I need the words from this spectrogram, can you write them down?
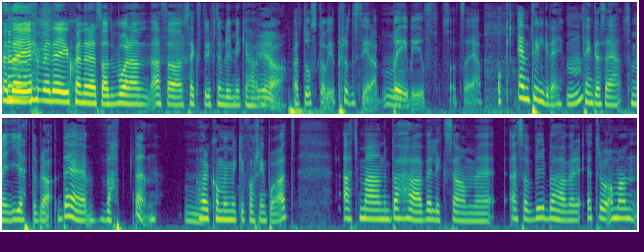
men, det är, men det är ju generellt så att våran, alltså sexdriften blir mycket högre Ja. För att då ska vi producera Mm. babies, så att säga. Och en till grej Mm. tänkte jag säga som är jättebra, det är vatten Mm. har det kommit mycket forskning på att, att man behöver liksom, eh, alltså vi behöver, jag tror om man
